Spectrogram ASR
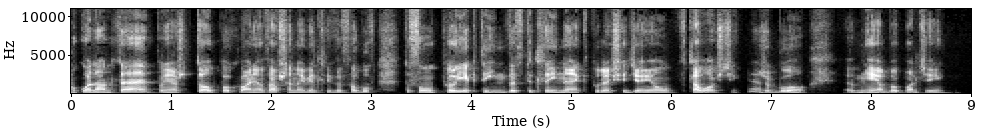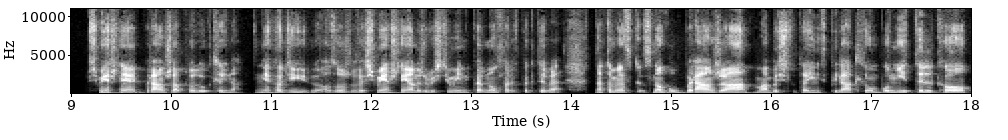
układance, ponieważ to pochłania zawsze najwięcej zasobów, to są projekty inwestycyjne, które się dzieją w całości. Nie, żeby było mniej albo bardziej śmiesznie, branża produkcyjna. Nie chodzi o to, że śmiesznie, ale żebyście mieli pewną perspektywę. Natomiast znowu, branża ma być tutaj inspiracją, bo nie tylko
